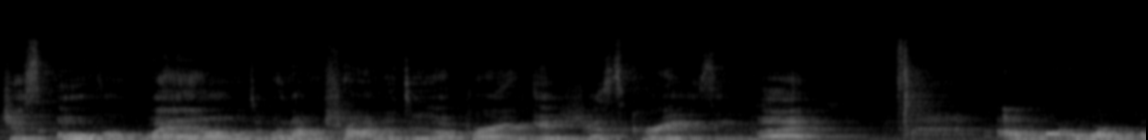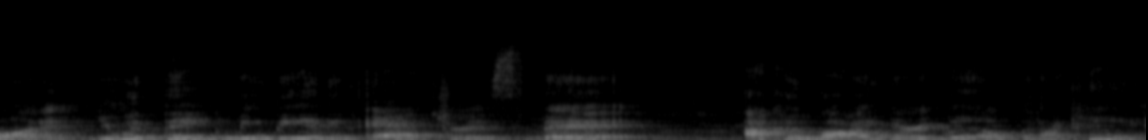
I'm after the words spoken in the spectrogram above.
just overwhelmed when I'm trying to do a prank. It's just crazy, but I'm gonna work on it. You would think me being an actress that I could lie very well, but I can't.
